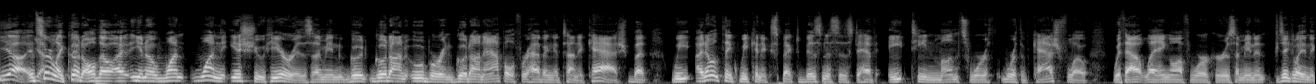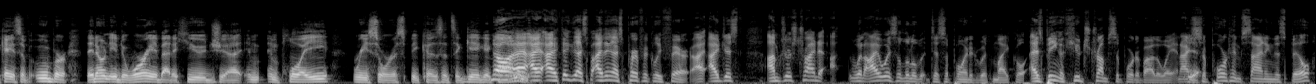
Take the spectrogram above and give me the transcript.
Yeah, it yeah. certainly could. Although, I, you know, one one issue here is, I mean, good good on Uber and good on Apple for having a ton of cash, but we I don't think we can expect businesses to have 18 months worth worth of cash flow without laying off workers. I mean, particularly in the case of Uber, they don't need to worry about a huge uh, em- employee resource because it's a gig economy. No, I, I, think that's I think that's perfectly fair. I, I, just I'm just trying to. What I was a little bit disappointed with Michael, as being a huge Trump supporter, by the way, and I yeah. support him signing this bill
